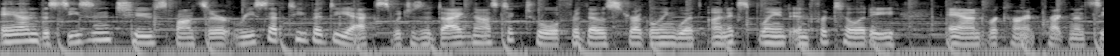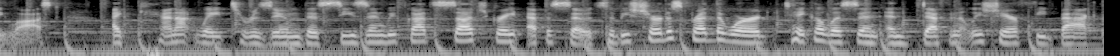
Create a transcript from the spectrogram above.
and the season two sponsor, Receptiva DX, which is a diagnostic tool for those struggling with unexplained infertility and recurrent pregnancy loss. I cannot wait to resume this season. We've got such great episodes, so be sure to spread the word, take a listen, and definitely share feedback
